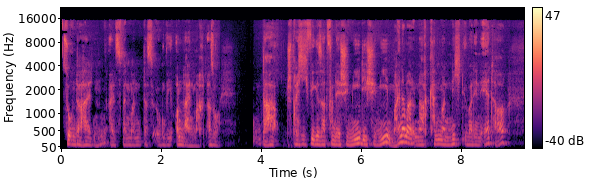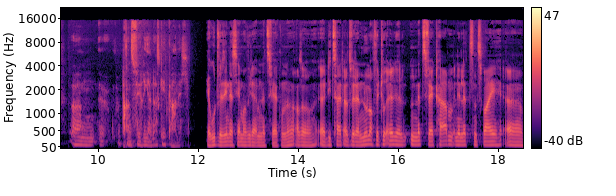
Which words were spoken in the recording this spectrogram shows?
zu unterhalten, als wenn man das irgendwie online macht. Also da spreche ich, wie gesagt, von der Chemie. Die Chemie, meiner Meinung nach, kann man nicht über den Äther ähm, äh, transferieren. Das geht gar nicht. Ja gut, wir sehen das ja immer wieder im Netzwerken. Ne? Also äh, die Zeit, als wir dann nur noch virtuell genetzwerkt haben, in den letzten zwei, äh,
